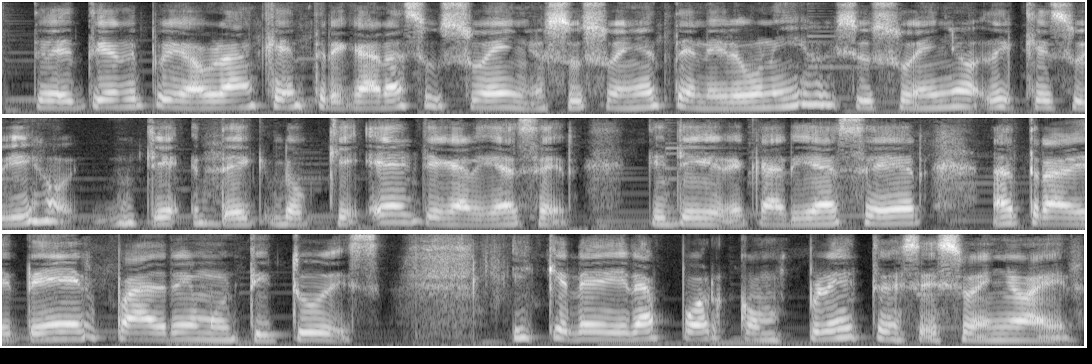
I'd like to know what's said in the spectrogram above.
Entonces Dios le pidió a Abraham que entregara su sueño, su sueño de tener un hijo y su sueño de que su hijo, de lo que él llegaría a ser, que llegaría a ser a través de él padre de multitudes y que le diera por completo ese sueño a Él.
